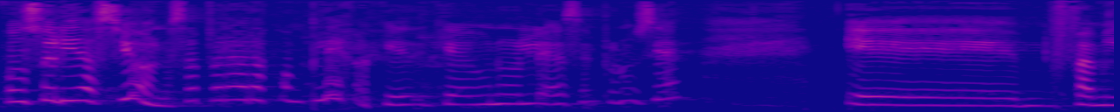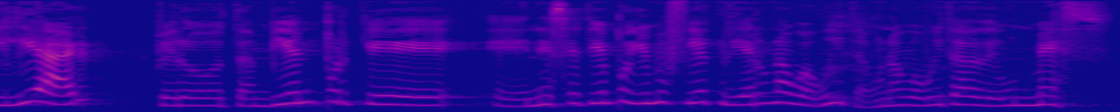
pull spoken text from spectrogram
Consolidación, esas palabras complejas que, a uno le hacen pronunciar. Eh, familiar, pero también porque en ese tiempo yo me fui a criar una guaguita, una guaguita de un mes.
